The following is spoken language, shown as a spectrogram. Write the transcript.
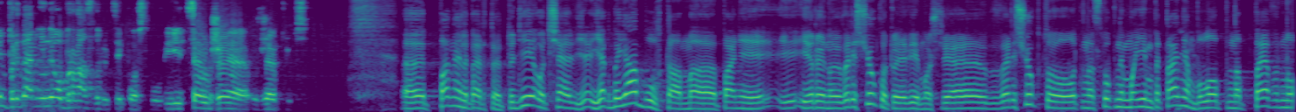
він принаймні не образливий цей послуг, і це вже вже плюс. Е, Пане Альберте, тоді, от ще, якби я був там е, пані Іриною Верещук, то я вімо, що я Верещук, то от наступним моїм питанням було б напевно,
